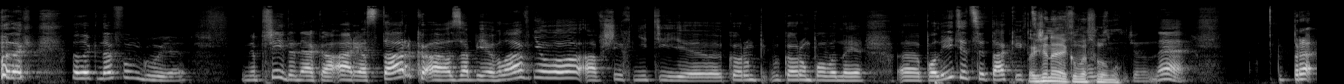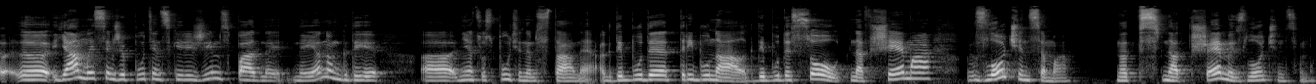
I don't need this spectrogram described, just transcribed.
Так, так не фунгує. nefunguje. Přijde nějaká Арія Старк, а заб'є главнього, а všichni ті корумп, корумповані політиці, так їх... Takže ne jako ve filmu. Ne. Pra, já myslím, že putinský režim spadne nejenom, kdy uh, něco s Putinem stane, a kdy bude tribunál, kdy bude soud nad všema zločincama, nad, nad všemi zločincama.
